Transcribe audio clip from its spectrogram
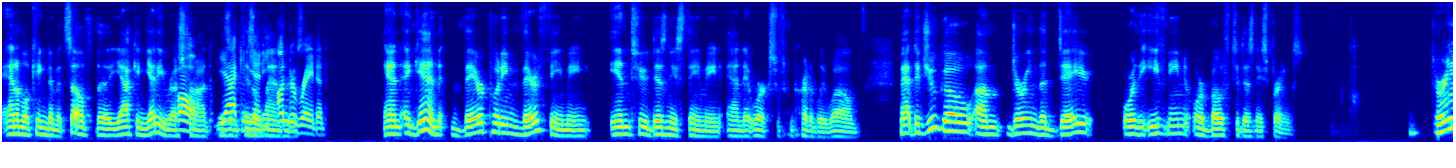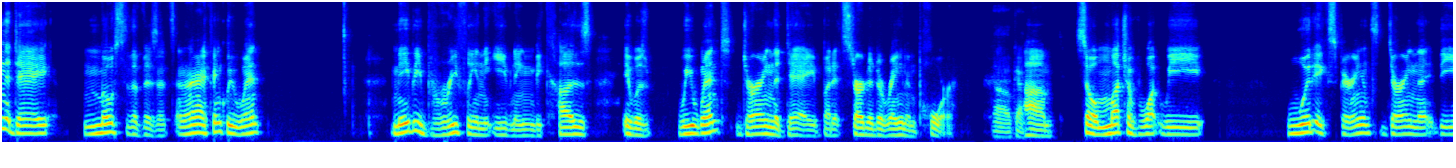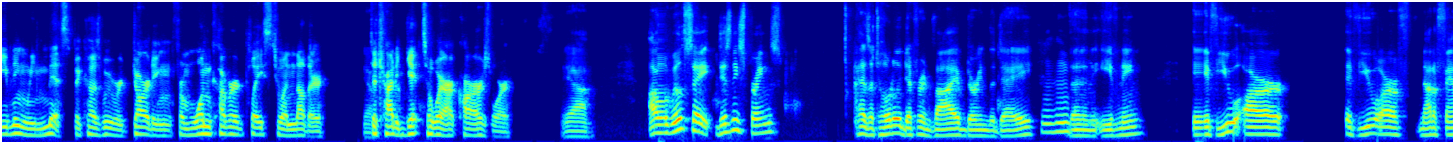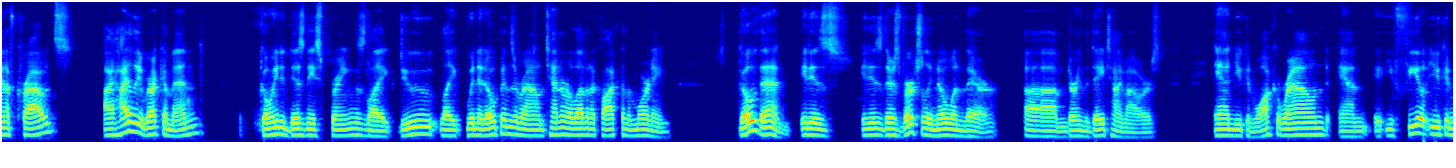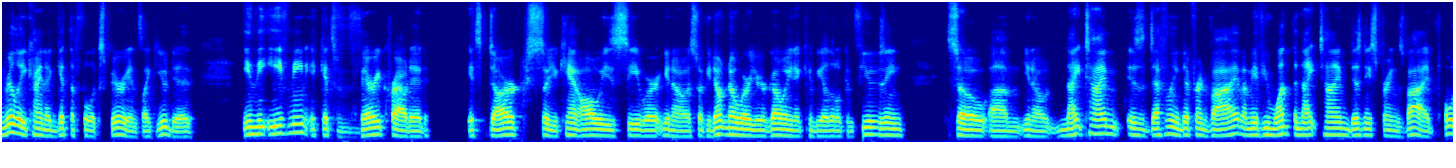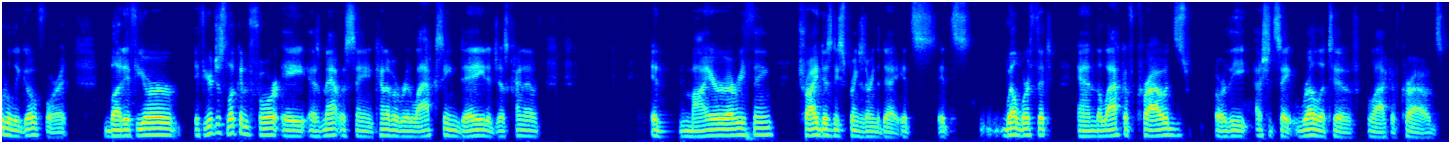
Animal Kingdom itself. The Yak and Yeti Oh, restaurant is, a, Yak and is Yeti, underrated. And again, they're putting their theming into Disney's theming, and it works incredibly well. Matt, did you go um, during the day or the evening, or both to Disney Springs? During the day, most of the visits, and then I think we went maybe briefly in the evening because it was we went during the day, but it started to rain and pour. Oh, okay. Um, so much of what we would experience during the, the evening we missed because we were darting from one covered place to another Yeah. to try to get to where our cars were. Yeah. I will say Disney Springs has a totally different vibe during the day hmm than in the evening. If you are if you are not a fan of crowds, I highly recommend going to Disney Springs like do like when it opens around 10 or 11 o'clock in the morning go then. It is it is there's virtually no one there um, during the daytime hours. And you can walk around and it, you feel you can really kind of get the full experience like you did. In the evening it gets very crowded it's dark so you can't always see where you know so if you don't know where you're going it can be a little confusing. So um you know nighttime is definitely a different vibe. I mean if you want the nighttime disney springs vibe totally go for it. But if you're if you're just looking for a as matt was saying kind of a relaxing day to just kind of admire everything try disney springs during the day. It's it's well worth it. And the lack of crowds or the i should say relative lack of crowds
